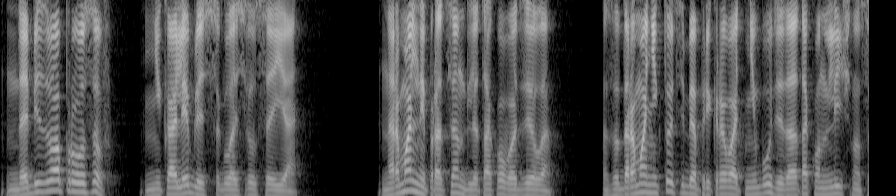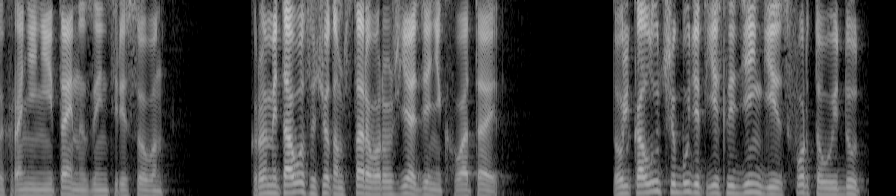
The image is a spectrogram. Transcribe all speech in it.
«Да без вопросов», Не колеблясь, согласился я. Нормальный процент для такого дела. Задарма никто тебя прикрывать не будет, а так он лично в сохранении тайны заинтересован. Кроме того, с учетом старого ружья денег хватает. Только лучше будет, если деньги из форта уйдут.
